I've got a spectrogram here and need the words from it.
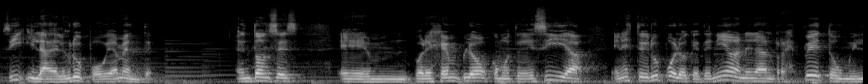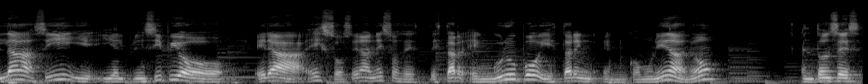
¿sí? Y la del grupo, obviamente. Entonces, em, por ejemplo, como te decía, en este grupo lo que tenían eran respeto, humildad, ¿sí? Y, el principio era esos, eran esos de, estar en grupo y estar en, comunidad, ¿no? Entonces,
